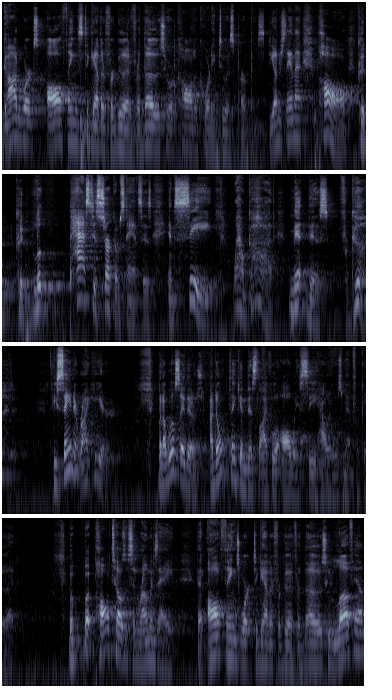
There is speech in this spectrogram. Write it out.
God works all things together for good for those who are called according to his purpose. Do you understand that? Paul could, could look past his circumstances and see, wow, God meant this for good. He's saying it right here. But I will say this I don't think in this life we'll always see how it was meant for good. But, but Paul tells us in Romans 8 that all things work together for good for those who love him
